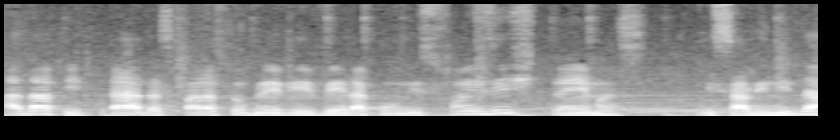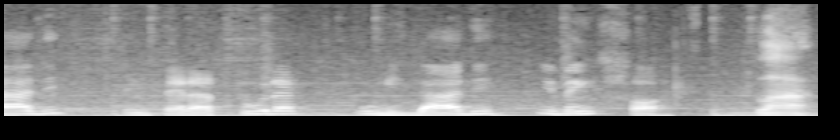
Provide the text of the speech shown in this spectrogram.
adaptadas para sobreviver a condições extremas de salinidade, temperatura, umidade e ventos fortes. Lá,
